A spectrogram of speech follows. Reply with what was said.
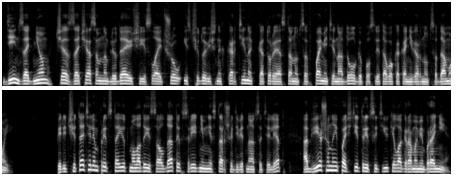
день за днем, час за часом наблюдающие слайд-шоу из чудовищных картинок, которые останутся в памяти надолго после того, как они вернутся домой. Перед читателем предстают молодые солдаты в среднем не старше 19 лет, обвешанные почти 30 килограммами брони.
